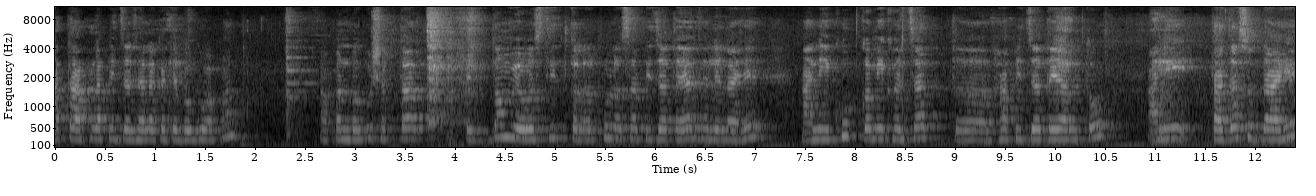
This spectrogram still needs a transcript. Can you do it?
आता आपला पिझ्झा झाला का ते बघू आपण. आपण बघू शकता एकदम व्यवस्थित कलरफुल असा पिझ्झा तयार झालेला आहे. आणि खूप कमी खर्चात हा पिझ्झा तयार होतो. आणि ताजासुद्धा आहे.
